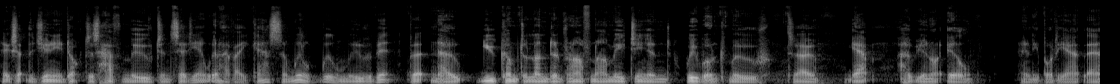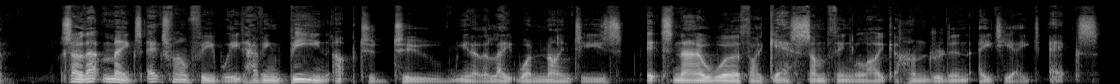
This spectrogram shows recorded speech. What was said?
except the junior doctors have moved and said, "Yeah, we'll have ACAS and we'll we'll move a bit." But no, you come to London for half an hour meeting and we won't move. So yeah, I hope you're not ill. Anybody out there? So that makes X Farm feed wheat, having been up to, to you know the late 190s, it's now worth, I guess, something like 188x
